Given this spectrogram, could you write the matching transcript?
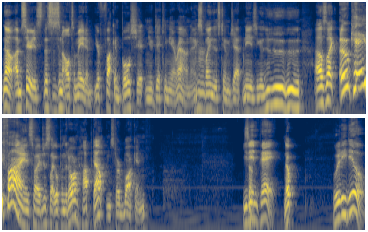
no, I'm serious. This is an ultimatum. You're fucking bullshit, and you're dicking me around. And I mm-hmm. explained this to him in Japanese. He goes, "Ugh, ugh, ugh." I was like, okay, fine. So I just like opened the door, hopped out, and started walking. You So- didn't pay. Nope. What did he do?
